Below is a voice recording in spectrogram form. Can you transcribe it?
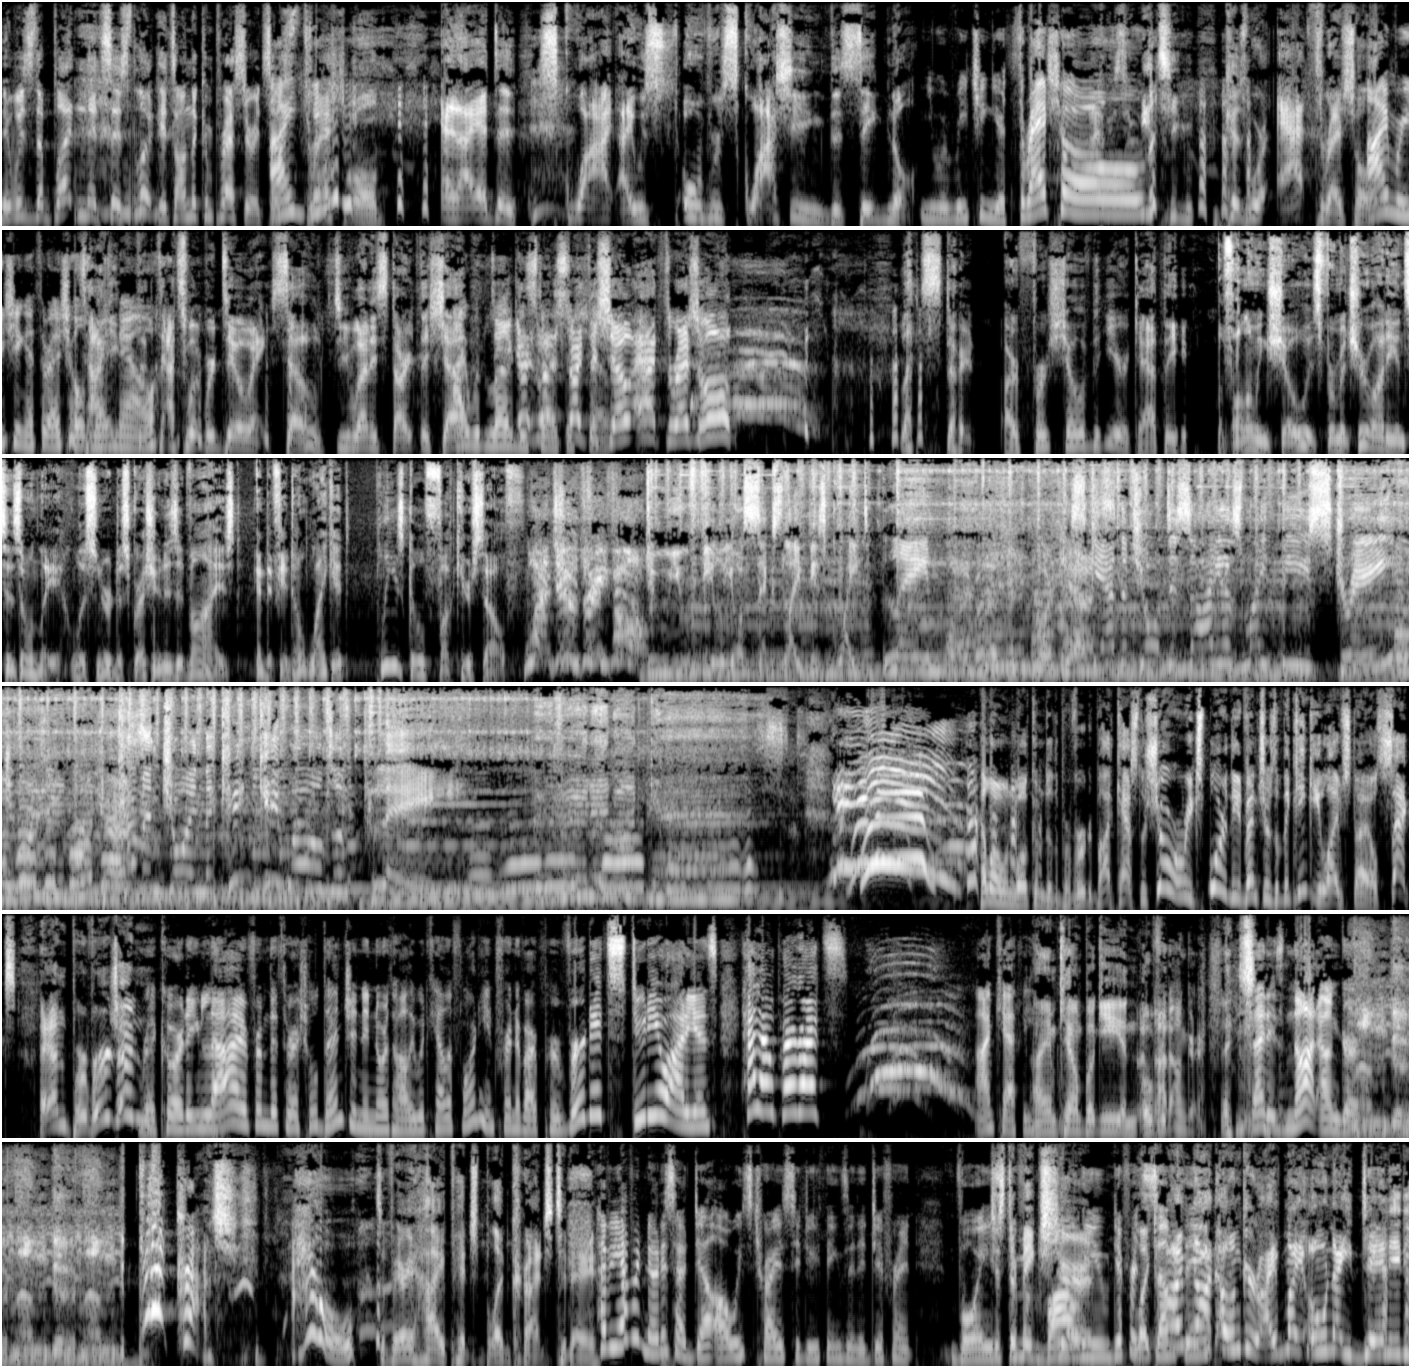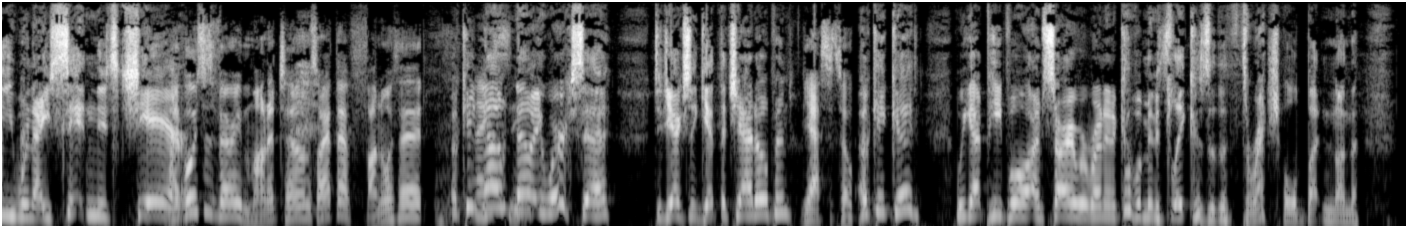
It was the button that says, "Look, it's on the compressor. It says I threshold," and I had to squat. I was over squashing the signal. You were reaching your threshold. because we're at threshold. I'm reaching a threshold right now. th- that's what we're doing. So, do you want to start the show? I would love. Do you to guys want to start the the show at threshold? Let's start our first show of the year, Kathy. The following show is for mature audiences only. Listener discretion is advised. And if you don't like it, please go fuck yourself. One, two, three, four. Do you feel your sex life is quite lame? Scared that your desires might be strange? Come and join the kinky world of play. Hello and welcome to the Perverted Podcast, the show where we explore the adventures of the kinky lifestyle, sex, and perversion. Recording live from the Threshold Dungeon in North Hollywood, California, in front of our perverted studio audience. Hello, perverts! I'm Kathy. I am Count Boogie, and over Not Unger. that is not Unger. Unger, unger, unger. crotch! Ow! it's a very high pitched blood crotch today. Have you ever noticed how Dell always tries to do things in a different voice, Just to make volume, sure, different like something? I'm not Unger. I have my own identity when I sit in this chair. My voice is very monotone, so I have to have fun with it. Okay, I no, see. no, it works. Uh, did you actually get the chat open? Yes, it's open. Okay, good. We got people. I'm sorry we're running a couple minutes late because of the threshold button on the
